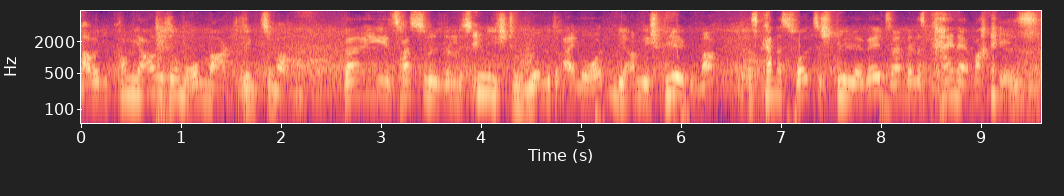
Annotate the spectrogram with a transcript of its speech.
aber die kommen ja auch nicht drum herum, Marketing zu machen. Weil jetzt hast du dann das Indie-Studio mit drei Leuten, die haben die Spiele gemacht. Das kann das tollste Spiel der Welt sein, wenn das keiner weiß.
